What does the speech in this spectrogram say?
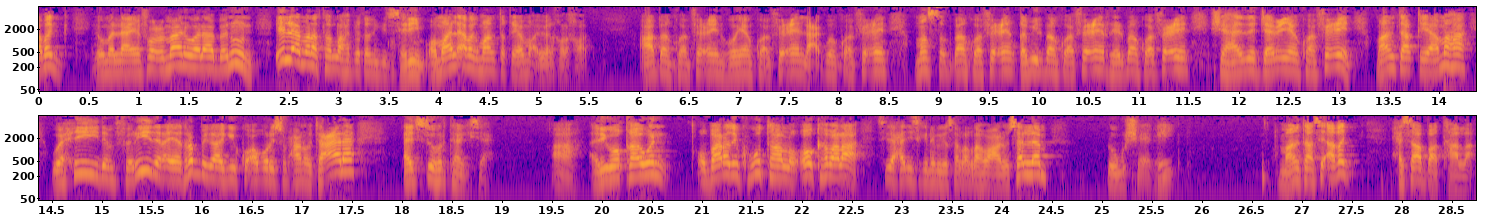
adag yowma laa yanfacu maali walaa banuun ila man ata allaha biqalbin saliim. Waa maalin adag maalinta qiyamaha ayo akhwaat aabbaan ku anfaceen hooyaan ku anfaceen lacag baan ku anfaceen mansab baan ku anfaceen qabiil baan ku anfaceen reer baan ku anfaceen shahaadada jaamiciyaan ku anfaceen maalintaa qiyaamaha waxiidan fariidan ayaad rabbigaagii ku abuuray subxana wa tacaala aad soo hortaagaysaa. Adigoo qaawan oo baaradii kugu taallo oo kabalaa sida xadiiska nabiga sala allahu aley wasalam lagu sheegay. Maalintaasi adag xisaab baa taalla.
